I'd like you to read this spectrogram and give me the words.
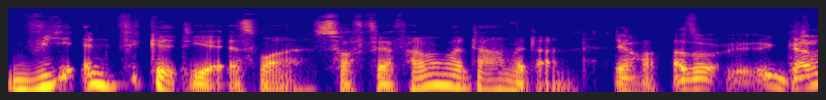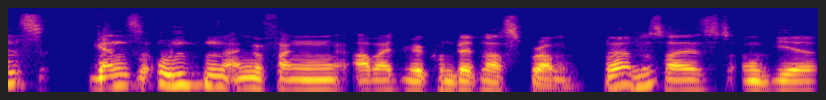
Wie entwickelt ihr erstmal Software? Fangen wir mal damit an. Ja, also ganz, ganz unten angefangen arbeiten wir komplett nach Scrum. Ne? Mhm. Das heißt, wir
